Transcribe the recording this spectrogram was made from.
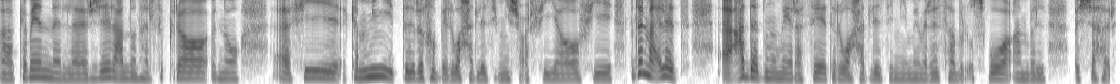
آه، كمان الرجال عندهم هالفكرة إنه آه، في كمية رغبة الواحد لازم يشعر فيها في مثل ما قلت آه، عدد ممارسات الواحد لازم يمارسها بالأسبوع أم بالشهر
